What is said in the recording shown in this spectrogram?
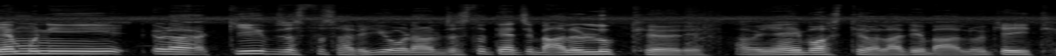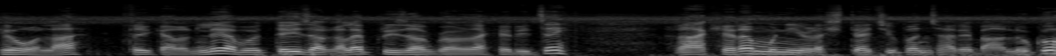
यहाँ मुनि एउटा केभ जस्तो छ अरे कि एउटा जस्तो त्यहाँ चाहिँ भालु लुक थियो अरे। अब यहीँ बस्थ्यो होला त्यो भालु केही थियो होला। त्यही कारणले अब त्यही जग्गालाई प्रिजर्भ गर्दाखेरि चाहिँ राखेर मुनि एउटा स्ट्याचु पनि छ अरे भालुको।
